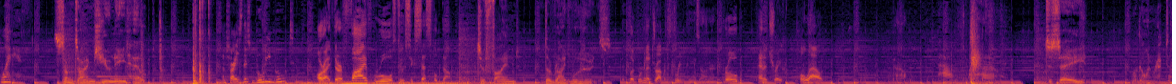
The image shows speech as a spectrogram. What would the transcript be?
What is? Sometimes you need help. I'm sorry, is this booty boot? All right, there are five rules to a successful dump. to find the right words. Look, we're gonna drop three P's on her. Probe, penetrate, pull out, pow, How? pow. To say We're going rectal.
